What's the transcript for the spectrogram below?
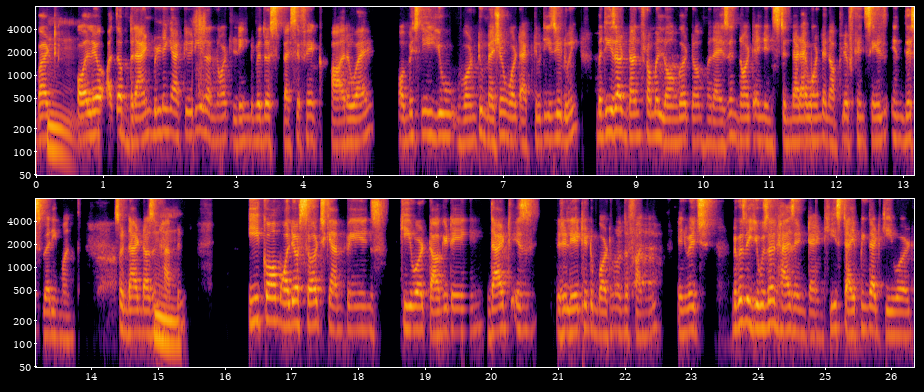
but Hmm. all your other brand building activities are not linked with a specific ROI. Obviously, you want to measure what activities you're doing, but these are done from a longer term horizon, not an instant that I want an uplift in sales in this very month. So that doesn't Hmm. happen. Ecom, all your search campaigns, keyword targeting, that is related to bottom of the funnel, in which because the user has intent, he's typing that keyword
